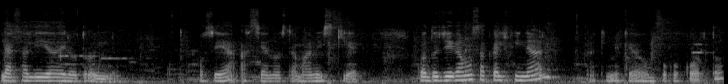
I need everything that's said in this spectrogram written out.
la salida del otro hilo, o sea, hacia nuestra mano izquierda. Cuando llegamos acá al final, aquí me quedado un poco corto,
